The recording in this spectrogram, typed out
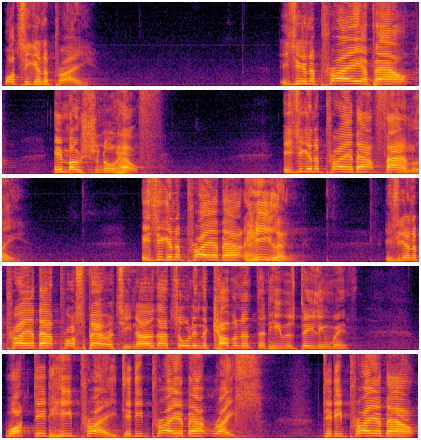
What's he going to pray? Is he going to pray about emotional health? Is he going to pray about family? Is he going to pray about healing? Is he going to pray about prosperity? No, that's all in the covenant that he was dealing with. What did he pray? Did he pray about race? Did he pray about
